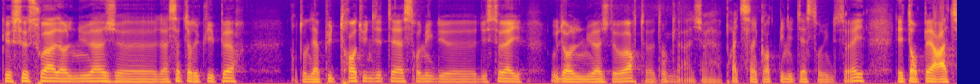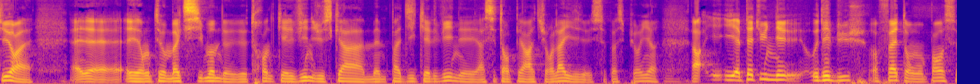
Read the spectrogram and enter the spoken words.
que ce soit dans le nuage euh, de la ceinture de Kuiper, quand on est à plus de 30 unités astronomiques du, Soleil, ou dans le nuage de Oort, donc à, près de 50 unités astronomiques du Soleil, les températures elles, elles, au maximum de, 30 Kelvin jusqu'à même pas 10 Kelvin, et à ces températures-là, il, ne se passe plus rien. Alors, il y a peut-être une au début, en fait, on pense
